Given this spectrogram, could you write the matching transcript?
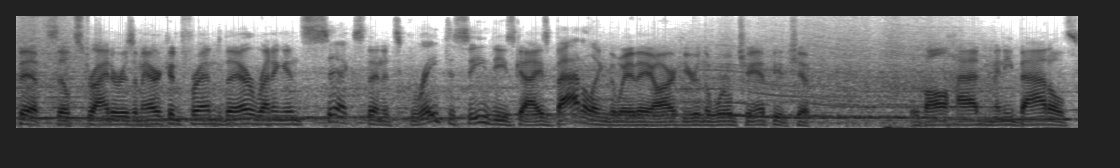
fifth. Silt Strider, his American friend there, running in sixth. And it's great to see these guys battling the way they are here in the World Championship. They've all had many battles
